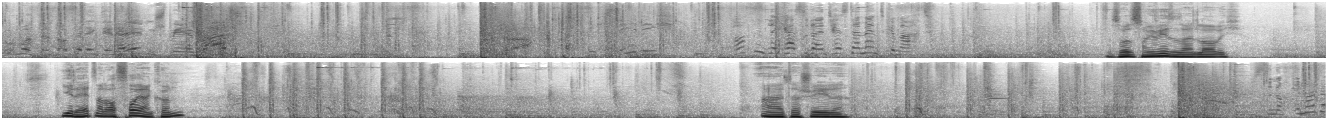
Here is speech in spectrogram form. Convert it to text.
Du musstest unbedingt den Helden spielen, was? Ich sehe dich. Hoffentlich hast du dein Testament gemacht. Das soll es doch gewesen sein, glaube ich. Hier, da hätten wir drauf feuern können. Alter Schwede. Bist du noch immer da?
